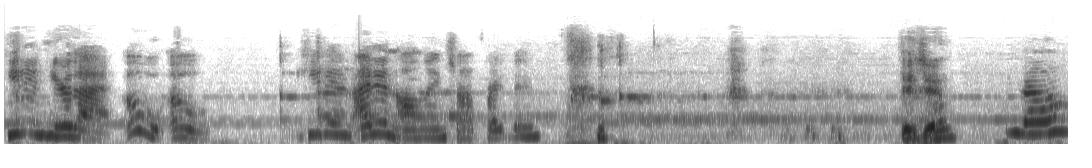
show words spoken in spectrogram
He didn't hear that. Oh, oh. He didn't. I didn't online shop, right, babe? Did you? No.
